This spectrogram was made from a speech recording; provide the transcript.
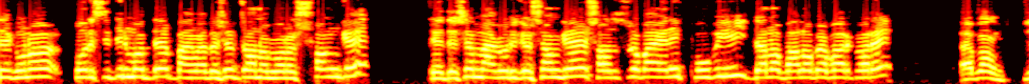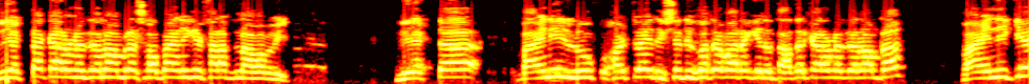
যে কোনো পরিস্থিতির মধ্যে বাংলাদেশের জনগণের সঙ্গে দেশের নাগরিকের সঙ্গে সশস্ত্র বাহিনী খুবই যেন ভালো ব্যবহার করে এবং দুই একটা কারণে যেন আমরা সব বাহিনীকে খারাপ না ভাবি। দুই একটা বাহিনীর লোক হয়তো এই দিক সেদিক হতে পারে, কিন্তু তাদের কারণে যেন আমরা বাহিনীকে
